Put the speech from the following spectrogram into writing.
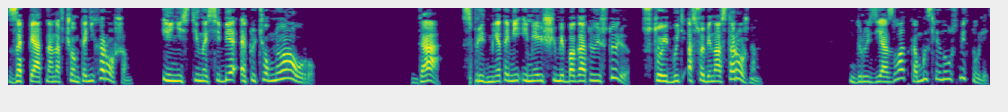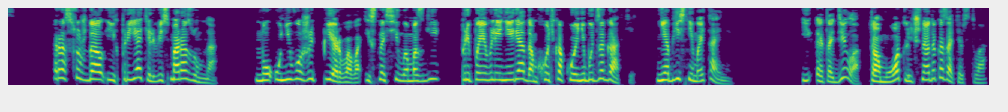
запятнана в чем-то нехорошем и нести на себе эту темную ауру. Да, с предметами, имеющими богатую историю, стоит быть особенно осторожным. Друзья Златка мысленно усмехнулись. Рассуждал их приятель весьма разумно, но у него же первого и сносило мозги при появлении рядом хоть какой-нибудь загадки, необъяснимой тайны. И это дело тому отличное доказательство.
